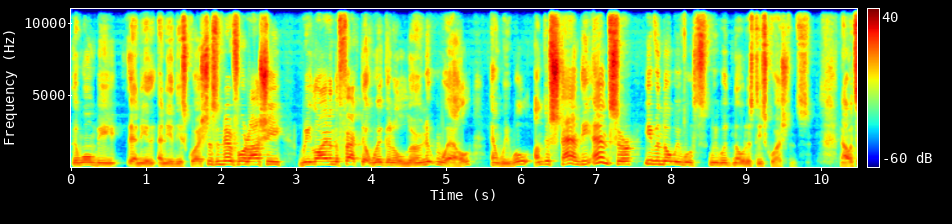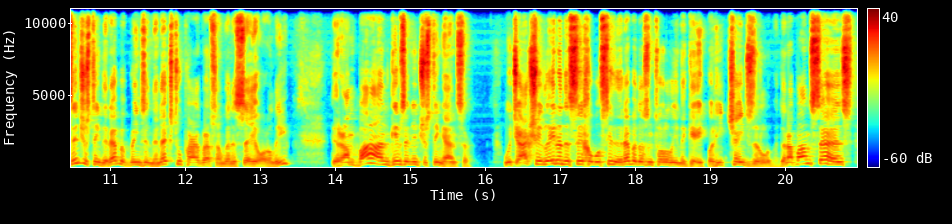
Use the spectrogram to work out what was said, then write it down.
there won't be any, any of these questions. And therefore Rashi relied on the fact that we're going to learn it well and we will understand the answer even though we, will, we would notice these questions. Now it's interesting that Rebbe brings in the next two paragraphs I'm going to say orally. The Ramban gives an interesting answer which actually later in the Sikha we'll see that the Rebbe doesn't totally negate, but he changes it a little bit. The Ramban says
